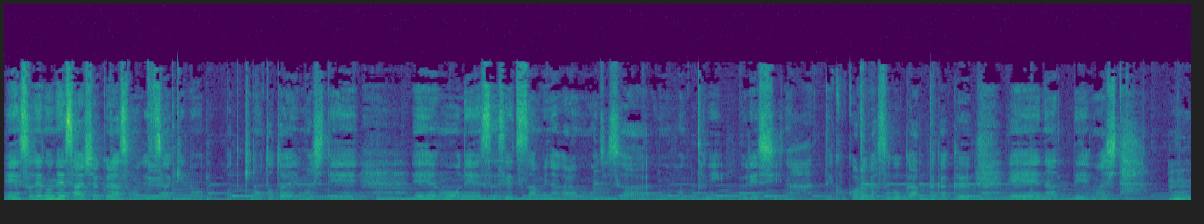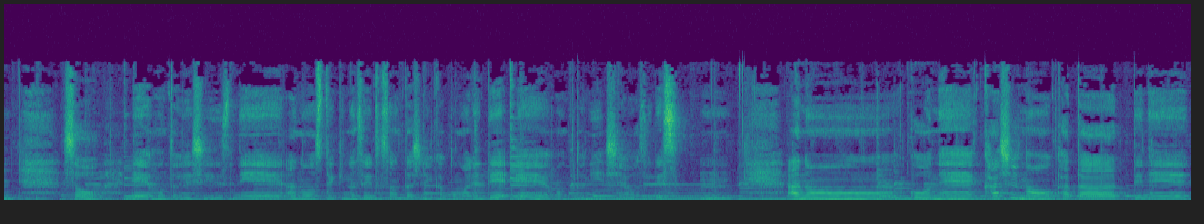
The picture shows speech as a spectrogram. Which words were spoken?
えー、それのね最終クラスも実は昨日昨日一昨日やりまして、もうね生徒さん見ながらも実はもう本当に嬉しいなって心がすごくあったかく、えー、なってました。うん、そう、えー、本当嬉しいですね。あの素敵な生徒さんたちに囲まれて、えー、本当に幸せです、うん、あのー、こうね歌手の方ってね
